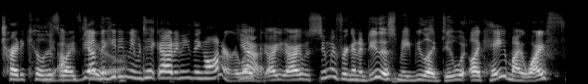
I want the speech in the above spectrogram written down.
try to kill his yeah, wife. Yeah, too. that he didn't even take out anything on her. Yeah. Like I, I assume if you're gonna do this, maybe like do it like, hey, my wife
